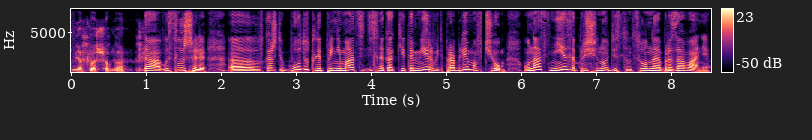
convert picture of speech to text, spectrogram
Я слышал, да. Да, вы слышали. Э, скажите, будут ли приниматься действительно какие-то меры? Ведь проблема в чем? У нас не запрещено дистанционное образование.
